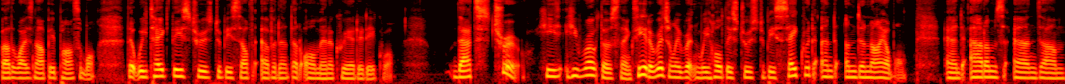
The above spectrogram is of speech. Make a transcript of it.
otherwise not be possible. That we take these truths to be self evident that all men are created equal. That's true. He he wrote those things. He had originally written, "We hold these truths to be sacred and undeniable," and Adams and um,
